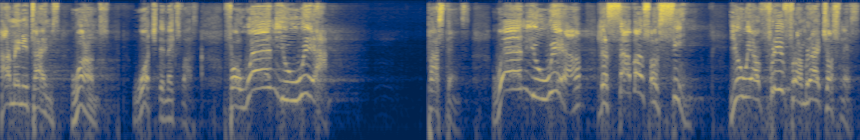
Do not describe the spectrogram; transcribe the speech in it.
How many times? Once. Watch the next verse. For when you were, past tense, when you were the servants of sin, you were free from righteousness.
